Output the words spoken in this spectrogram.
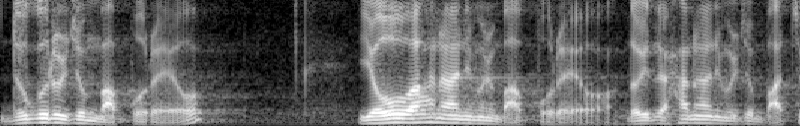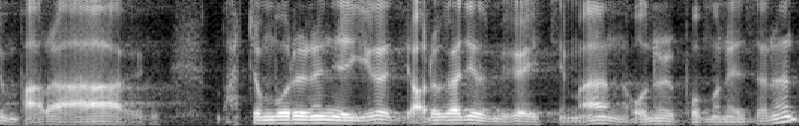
누구를 좀 맛보래요? 여호와 하나님을 맛보래요. 너희들 하나님을 좀 맛 좀 봐라. 맛 좀 보려는 얘기가 여러 가지 의미가 있지만 오늘 본문에서는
